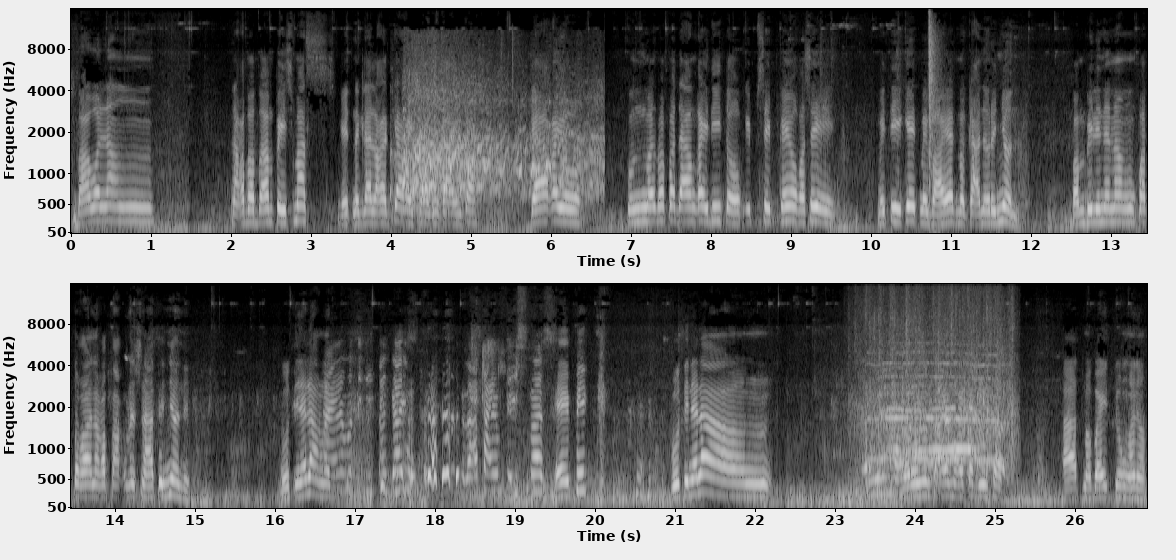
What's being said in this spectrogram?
bawal lang nakababa ang face mask. Kahit naglalakad ka, kahit bagong kain ka. Kaya kayo, kung mapapadaan kayo dito, keep safe kayo kasi may ticket, may bayad, magkano rin yun. Pambili na ng patuka ng kapaklers natin yun eh. Buti na lang, nag- Kaya matikitan guys. Wala tayong face mask. epic. Buti na lang, marunong tayo makipag-usap. At mabait yung ano,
